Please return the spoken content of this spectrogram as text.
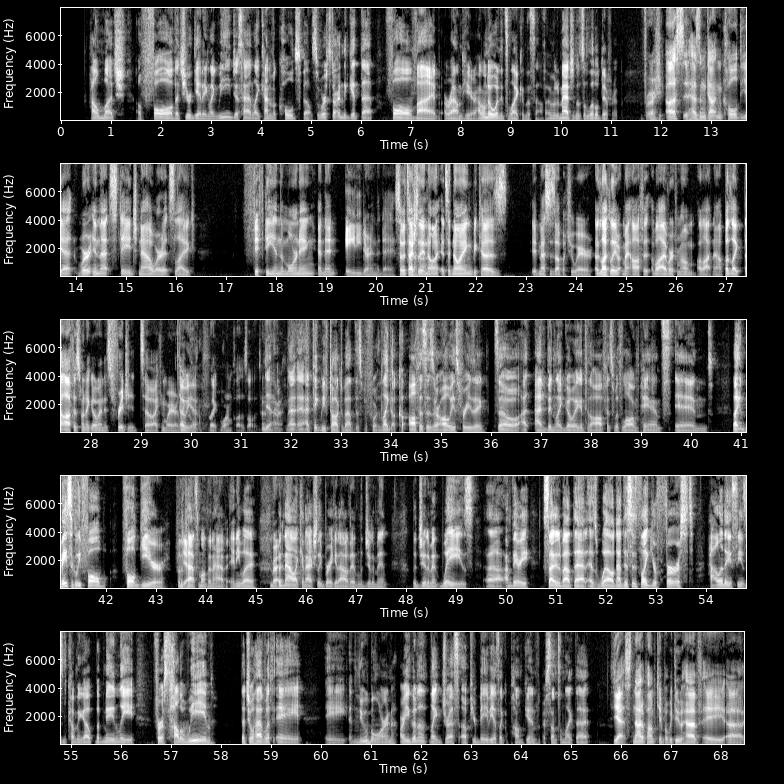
how much of fall that you're getting. Like we just had like kind of a cold spell, so we're starting to get that fall vibe around here. I don't know what it's like in the South. I would imagine it's a little different. for us it hasn't gotten cold yet we're in that stage now where it's like 50 in the morning and then 80 during the day so it's actually Uh-huh. annoying it's annoying because it messes up what you wear Uh, luckily my office well i work from home a lot now but like the office when i go in is frigid so i can wear like, Oh, yeah. like warm clothes all the time Yeah, I, I think we've talked about this before. Like offices are always freezing, so I, I've been like going into the office with long pants and like basically fall fall gear for the Yeah. past month and a half anyway. right But now I can actually break it out in legitimate legitimate ways. Uh, I'm very excited about that as well. Now this is like your first holiday season coming up, but mainly first Halloween that you'll have with a a, a newborn. Are you gonna like dress up your baby as like a pumpkin or something like that? yes not a pumpkin but we do have a uh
